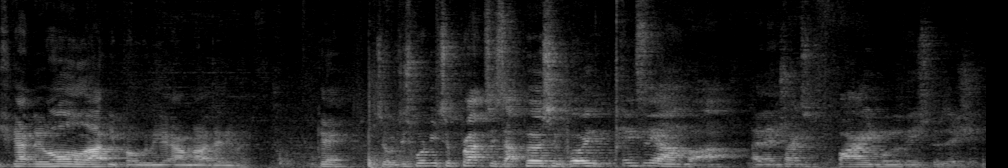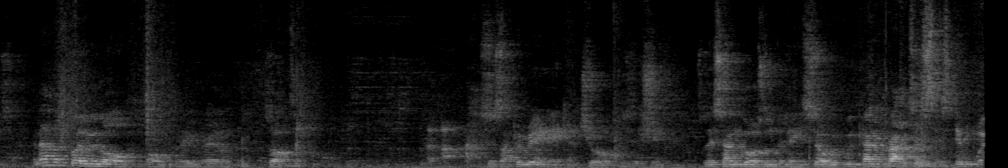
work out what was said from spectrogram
If you can't do all that, you're probably to get armbarred anyway. Okay, so we just want you to practice that person going into the armbar and then trying to find one of these positions. And have a play with all, all three really. So, so it's like a rear naked choke position. So this hand goes underneath. So we, kind of practiced this, didn't we?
